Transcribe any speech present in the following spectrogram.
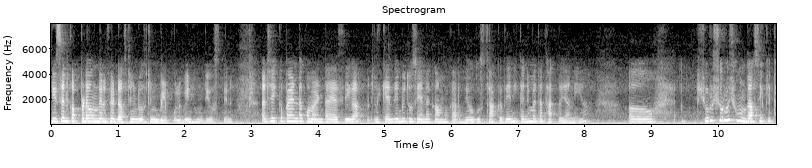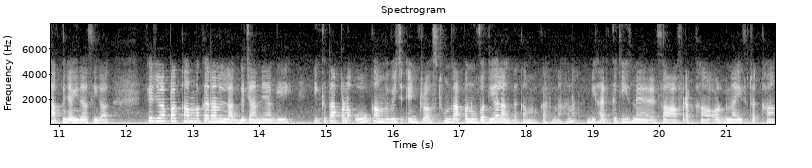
ਜਿਸ ਦਿਨ ਕੱਪੜੇ ਹੁੰਦੇ ਨੇ, ਫਿਰ ਡਸਟਿੰਗ ਡਸਟਿੰਗ ਬਿਲਕੁਲ ਵੀ ਨਹੀਂ ਹੁੰਦੀ ਉਸ ਦਿਨ। ਅੱਛਾ, ਇੱਕ ਭੈਣ ਦਾ ਕਮੈਂਟ ਆਇਆ ਸੀਗਾ। ਕਹਿੰਦੇ ਵੀ ਤੁਸੀਂ ਇੰਨਾ ਕੰਮ ਕਰਦੇ ਹੋ, ਤੁਸੀਂ ਥੱਕਦੇ ਨਹੀਂ। ਕਹਿੰਦੇ ਮੈਂ ਤਾਂ ਥੱਕ ਜਾਂਦੀ ਆ ਸ਼ੁਰੂ ਸ਼ੁਰੂ 'ਚ ਹੁੰਦਾ ਸੀ ਕਿ ਥੱਕ ਜਾਈਦਾ ਸੀਗਾ। ਫਿਰ ਜਦੋਂ ਆਪਾਂ ਕੰਮ ਕਰਨ ਲੱਗ ਜਾਂਦੇ ਆਂਗੇ ਇੱਕ ਤਾਂ ਆਪਣਾ ਉਹ ਕੰਮ ਵਿੱਚ ਇੰਟਰਸਟ ਹੁੰਦਾ, ਆਪਾਂ ਨੂੰ ਵਧੀਆ ਲੱਗਦਾ ਕੰਮ ਕਰਨਾ, ਹਨਾ? ਵੀ ਹਰ ਇੱਕ ਚੀਜ਼ ਮੈਂ ਸਾਫ਼ ਰੱਖਾਂ ਆਰਗੇਨਾਈਜ਼ ਰੱਖਾਂ,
